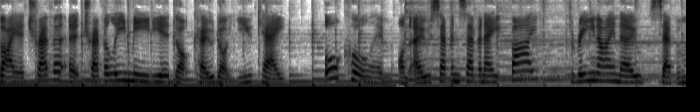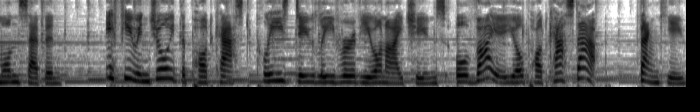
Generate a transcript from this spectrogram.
via trevor at trevorleemedia.co.uk or call him on 07785 390 717. If you enjoyed the podcast, please do leave a review on iTunes or via your podcast app. Thank you.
